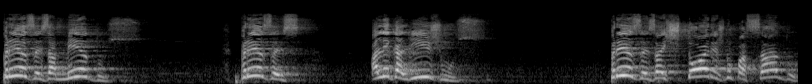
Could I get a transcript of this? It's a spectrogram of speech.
presas a medos presas a legalismos, presas a histórias no passado,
